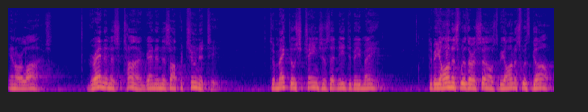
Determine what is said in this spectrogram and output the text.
in our lives. Granting us time, granting us opportunity to make those changes that need to be made, to be honest with ourselves, to be honest with God,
